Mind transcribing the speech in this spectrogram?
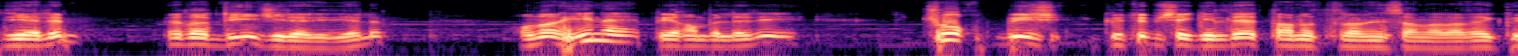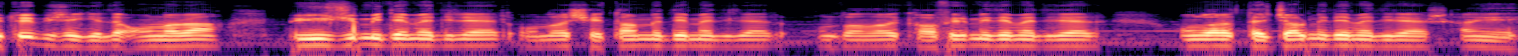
diyelim ya da dincileri diyelim. Onlar yine peygamberleri çok bir kötü bir şekilde tanıttılar insanlara ve kötü bir şekilde onlara büyücü mü demediler, onlara şeytan mı demediler, onlara kafir mi demediler, onlara teccal mi demediler. Hani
